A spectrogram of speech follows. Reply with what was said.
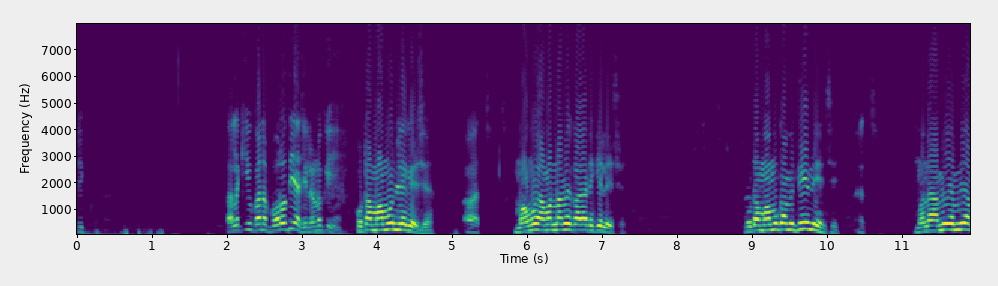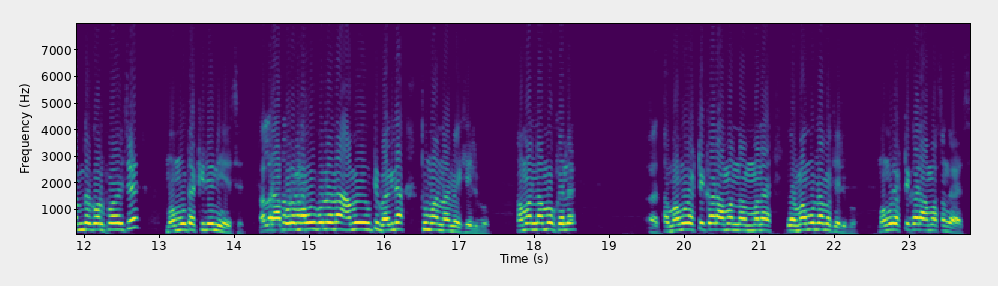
ঠিক কথা। তাহলে কি ওখানে বড় দিয়েছিল নাকি? ওটা মামুন লেগেছে। আচ্ছা মামু আমার নামে কারাটি খেলেছে। ওটা মামুকে আমি দিয়ে দিয়েছি আচ্ছা। মানে আমি এমনি আমাদের গল্প হয়েছে মামুটা কিনে নিয়েছে। তারপরে আপনার- মামু বলে না আমি উঠি ভাগনা তোমার নামে খেলব। আমার নামও খেলে। আচ্ছা। মামুর একটি কার্ড আমার নাম মানে এবার মামুর নামে খেলব। মামুর একটি কার্ড আমার সঙ্গে আছে।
